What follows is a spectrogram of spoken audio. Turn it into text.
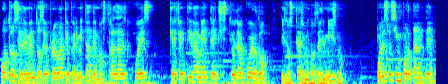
otros elementos de prueba que permitan demostrar al juez que efectivamente existió el acuerdo y los términos del mismo. Por eso es importante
